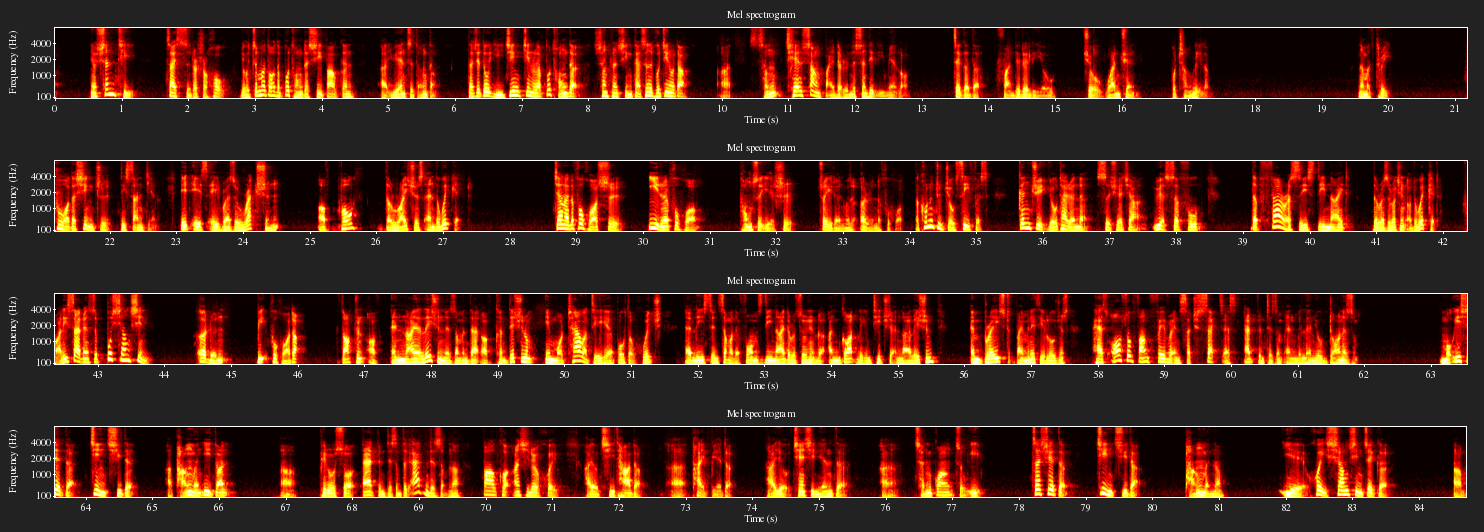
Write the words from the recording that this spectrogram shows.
因为身体在死的时候有这么多的不同的细胞跟呃原子等等，大家都已经进入到不同的生存形态，甚至乎进入到啊成千上百的人的身体里面了，这个的反对的理由就完全不成立了。Number three，复活的性质第三点，it is a resurrection of both the righteous and the wicked。将来的复活是义人的复活，同时也是罪人或者恶人的复活。According to Josephus，根据犹太人的史学家约瑟夫，the Pharisees denied the resurrection of the wicked。法利赛人是不相信恶人必复活的。 Doctrine of annihilationism and that of conditional immortality, both of which, at least in some of their forms, deny the resurrection of the ungodly and teach the annihilation, embraced by many theologians has also found favor in such sects as Adventism and Millennial Dawnism。某一些的近期的啊旁门异端啊，譬如说 Adventism，这个 Adventism 呢， 包括安息日会，还有其他的呃派别的，还有千禧年的呃 晨光主义，这些的近期的旁门呢，也会相信这个啊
